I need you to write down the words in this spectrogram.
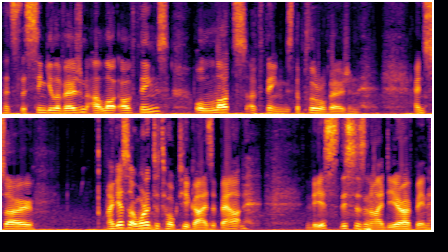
that's the singular version, a lot of things, or lots of things, the plural version. And so, I guess I wanted to talk to you guys about this. This is an idea I've been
